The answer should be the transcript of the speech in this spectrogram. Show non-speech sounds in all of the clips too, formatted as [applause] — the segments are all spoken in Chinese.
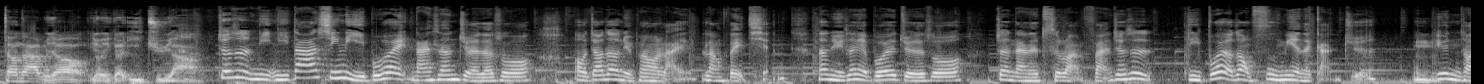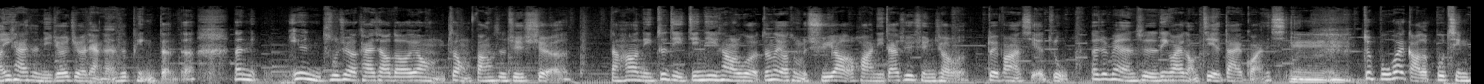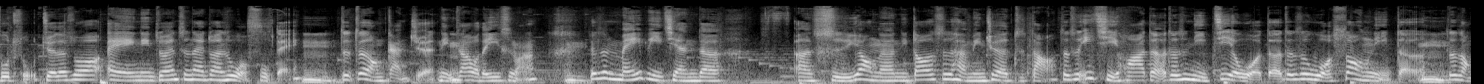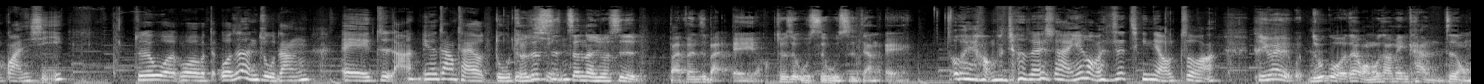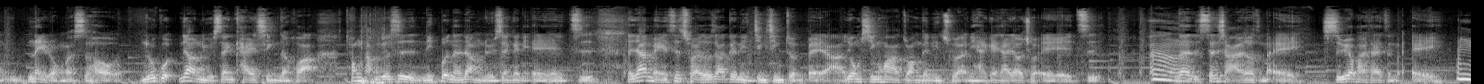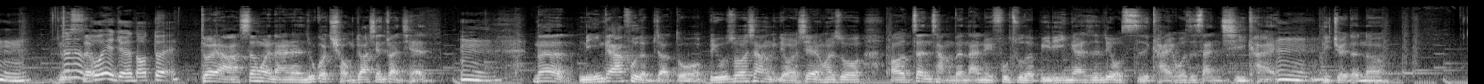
这样大家比较有一个依据啊，就是你你大家心里不会，男生觉得说，哦，交这个女朋友来浪费钱，那女生也不会觉得说这男的吃软饭，就是你不会有这种负面的感觉，嗯，因为你从一开始你就会觉得两个人是平等的，那你因为你出去的开销都用这种方式去 share。然后你自己经济上如果真的有什么需要的话，你再去寻求对方的协助，那就变成是另外一种借贷关系，嗯嗯，就不会搞得不清不楚，觉得说，哎，你昨天吃那顿是我付的，嗯，这这种感觉，你知道我的意思吗？嗯，就是每一笔钱的，呃，使用呢，你都是很明确的知道，这是一起花的，这是你借我的，这是我送你的，嗯，这种关系，就是我我我是很主张 AA 制啊，因为这样才有独立性。可是是真的就是。百分之百 A 哦，就是五十五十这样 A。对啊，我们就在算，因为我们是金牛座啊。因为如果在网络上面看这种内容的时候，如果要女生开心的话，通常就是你不能让女生跟你 AA 制，人家每一次出来都是要跟你精心准备啊，用心化妆跟你出来，你还跟人家要求 AA 制。嗯，那你生小孩要怎么 A？十月怀胎怎么 A？嗯，这个我也觉得都对。对啊，身为男人，如果穷就要先赚钱。嗯，那你应该要付的比较多，比如说像有些人会说，呃，正常的男女付出的比例应该是六四开或是三七开，嗯，你觉得呢？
